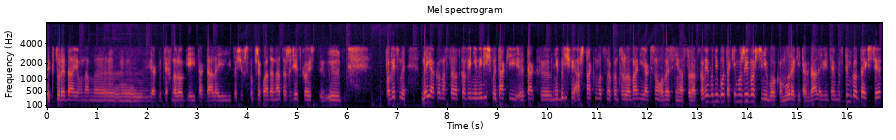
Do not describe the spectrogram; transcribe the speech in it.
y, które dają nam y, jakby technologie i tak dalej. I to się wszystko przekłada na to, że dziecko jest powiedzmy, my jako nastolatkowie nie mieliśmy taki, tak, nie byliśmy aż tak mocno kontrolowani, jak są obecni nastolatkowie, bo nie było takiej możliwości, nie było komórek i tak dalej, więc jakby w tym kontekście e,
